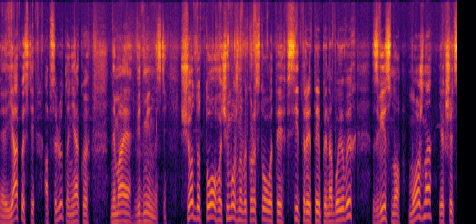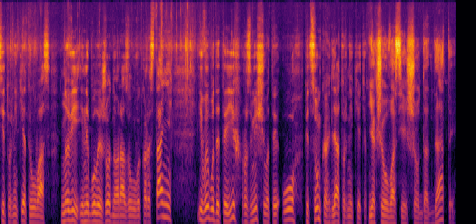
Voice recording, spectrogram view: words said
е, якості абсолютно ніякої немає відмінності. Щодо того, чи можна використовувати всі три типи на бойових, звісно, можна, якщо ці турнікети у вас нові і не були жодного разу у використанні, і ви будете їх розміщувати у підсумках для турнікетів. Якщо у вас є що додати,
